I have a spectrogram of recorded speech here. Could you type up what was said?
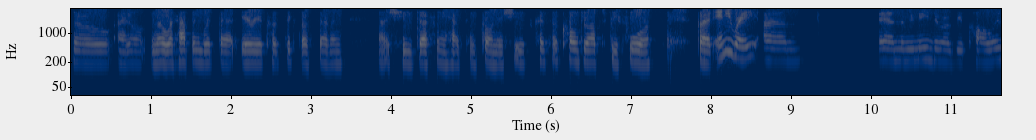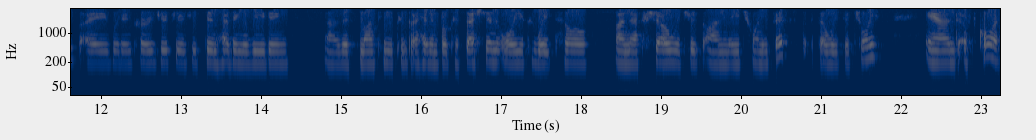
so I don't know what happened with that area code 607. Uh, she definitely had some phone issues because her call dropped before. But anyway, um, and the remainder of your callers, I would encourage you if you're interested in having a reading uh, this month, you can go ahead and book a session, or you could wait till our next show, which is on May 25th. It's always a choice. And of course,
